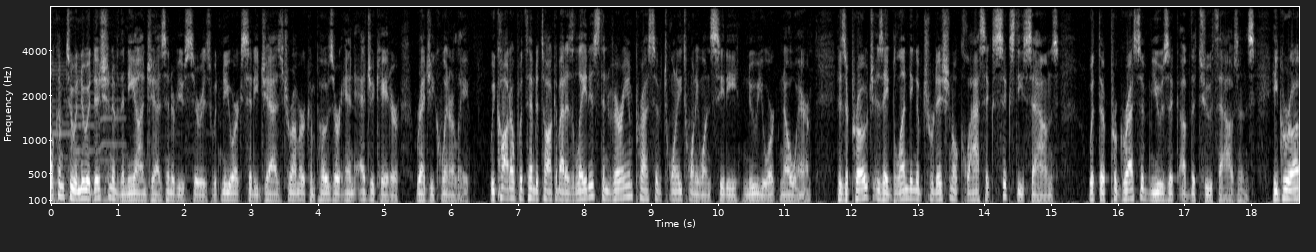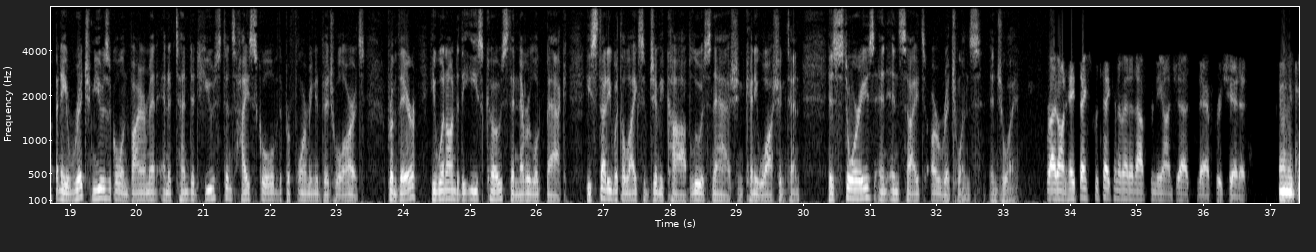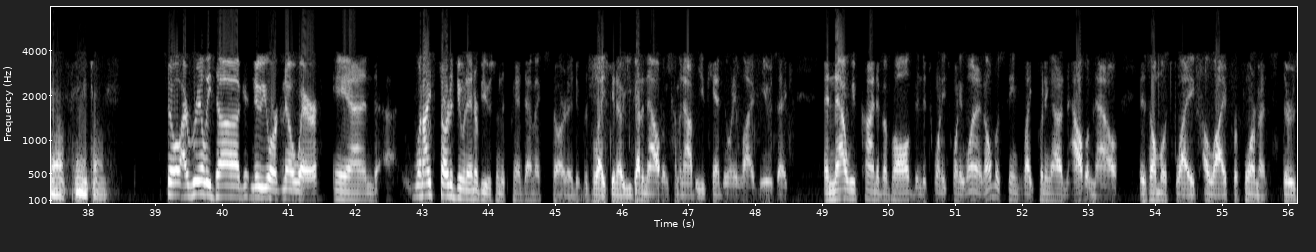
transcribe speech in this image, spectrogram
Welcome to a new edition of the Neon Jazz interview series with New York City jazz drummer, composer, and educator Reggie Quinerly. We caught up with him to talk about his latest and very impressive 2021 CD, New York Nowhere. His approach is a blending of traditional classic 60s sounds with the progressive music of the 2000s. He grew up in a rich musical environment and attended Houston's High School of the Performing and Visual Arts. From there, he went on to the East Coast and never looked back. He studied with the likes of Jimmy Cobb, Lewis Nash, and Kenny Washington. His stories and insights are rich ones. Enjoy. Right on. Hey, thanks for taking a minute out for Neon Jazz today. I appreciate it. Anytime, anytime. So I really dug New York Nowhere, and uh, when I started doing interviews when this pandemic started, it was like, you know, you got an album coming out, but you can't do any live music. And now we've kind of evolved into 2021. It almost seems like putting out an album now is almost like a live performance. There's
